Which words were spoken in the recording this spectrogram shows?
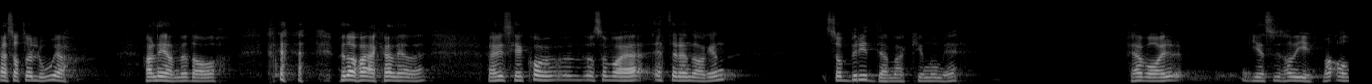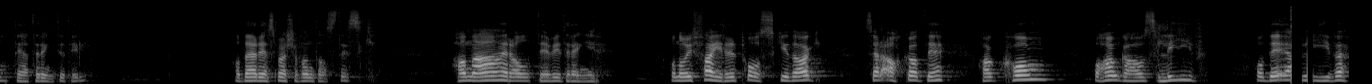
Jeg satt og lo, jeg. Ja. Alene da òg. Men da var jeg ikke alene. Jeg husker jeg kom, og så var jeg, Etter den dagen så brydde jeg meg ikke noe mer. For jeg var, Jesus hadde gitt meg alt det jeg trengte til. Og det er det som er så fantastisk. Han er alt det vi trenger. Og når vi feirer påske i dag, så er det akkurat det. Han kom, og han ga oss liv. Og det er livet.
